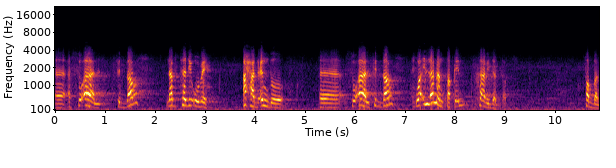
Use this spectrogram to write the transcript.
آه، السؤال في الدرس نبتدئ به. أحد عنده آه، سؤال في الدرس وإلا ننتقل خارج الدرس. تفضل.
